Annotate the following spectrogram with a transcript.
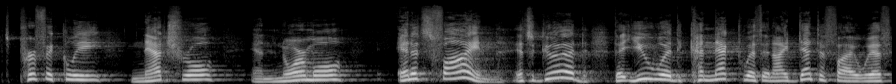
It's perfectly natural and normal, and it's fine. It's good that you would connect with and identify with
